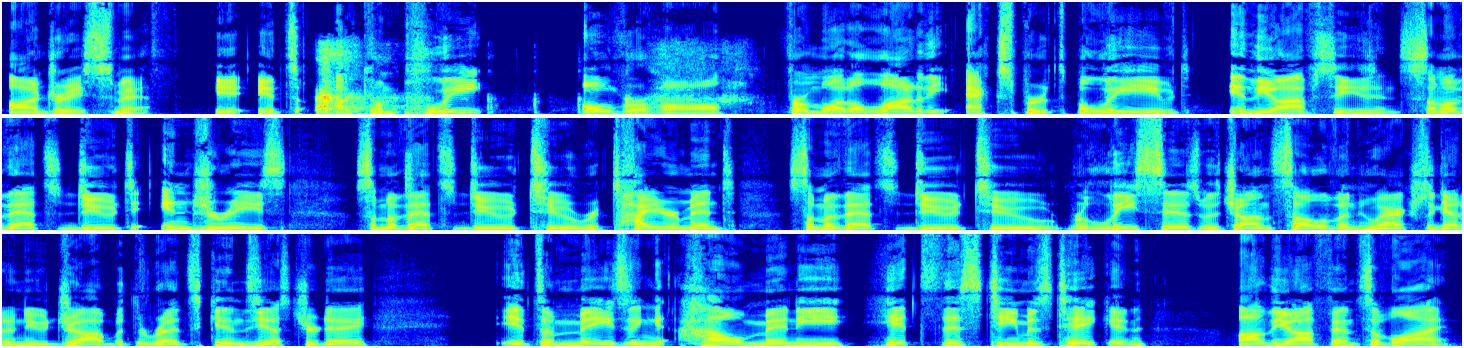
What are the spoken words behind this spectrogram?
Andre Smith. It, it's a complete overhaul from what a lot of the experts believed in the offseason. Some of that's due to injuries, some of that's due to retirement, some of that's due to releases with John Sullivan, who actually got a new job with the Redskins yesterday. It's amazing how many hits this team has taken on the offensive line.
